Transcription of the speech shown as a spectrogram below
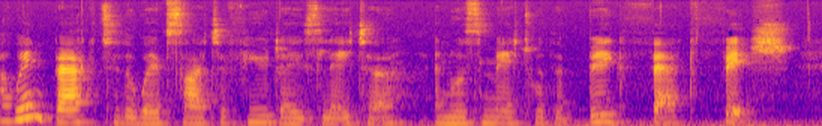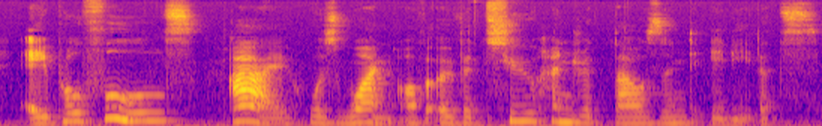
I went back to the website a few days later and was met with a big fat fish. April Fools! I was one of over 200,000 idiots.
